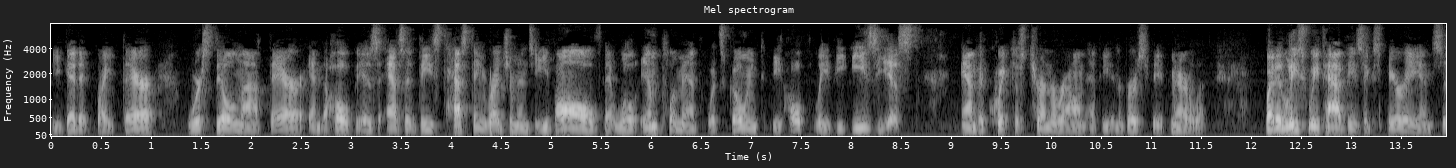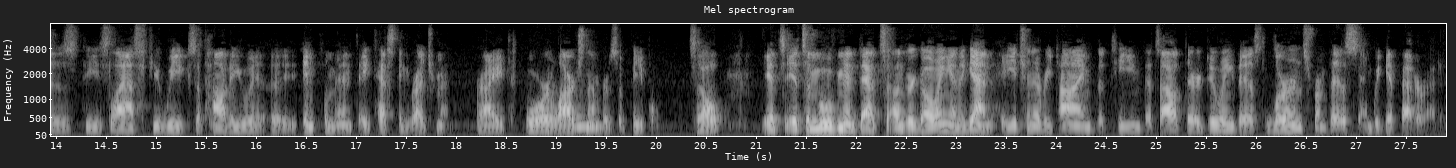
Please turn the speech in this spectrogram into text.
You get it right there. We're still not there. And the hope is as these testing regimens evolve, that we'll implement what's going to be hopefully the easiest and the quickest turnaround at the University of Maryland. But at least we've had these experiences these last few weeks of how do you uh, implement a testing regimen, right, for large mm-hmm. numbers of people. So it's it's a movement that's undergoing and again each and every time the team that's out there doing this learns from this and we get better at it.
